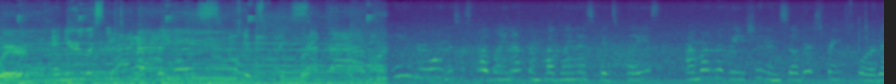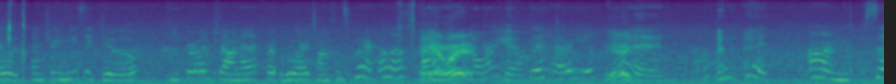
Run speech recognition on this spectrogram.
Square. And you're listening to Pavlina's Kids Place. Hey everyone, this is Pablina from Pavlina's Kids Place. I'm on location in Silver Springs, Florida with country music duo Keifer and Shawna who are at Thompson Square. Hello. Hey, how are you? How are you? Good, how are you? Good. Okay, good. Um, so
